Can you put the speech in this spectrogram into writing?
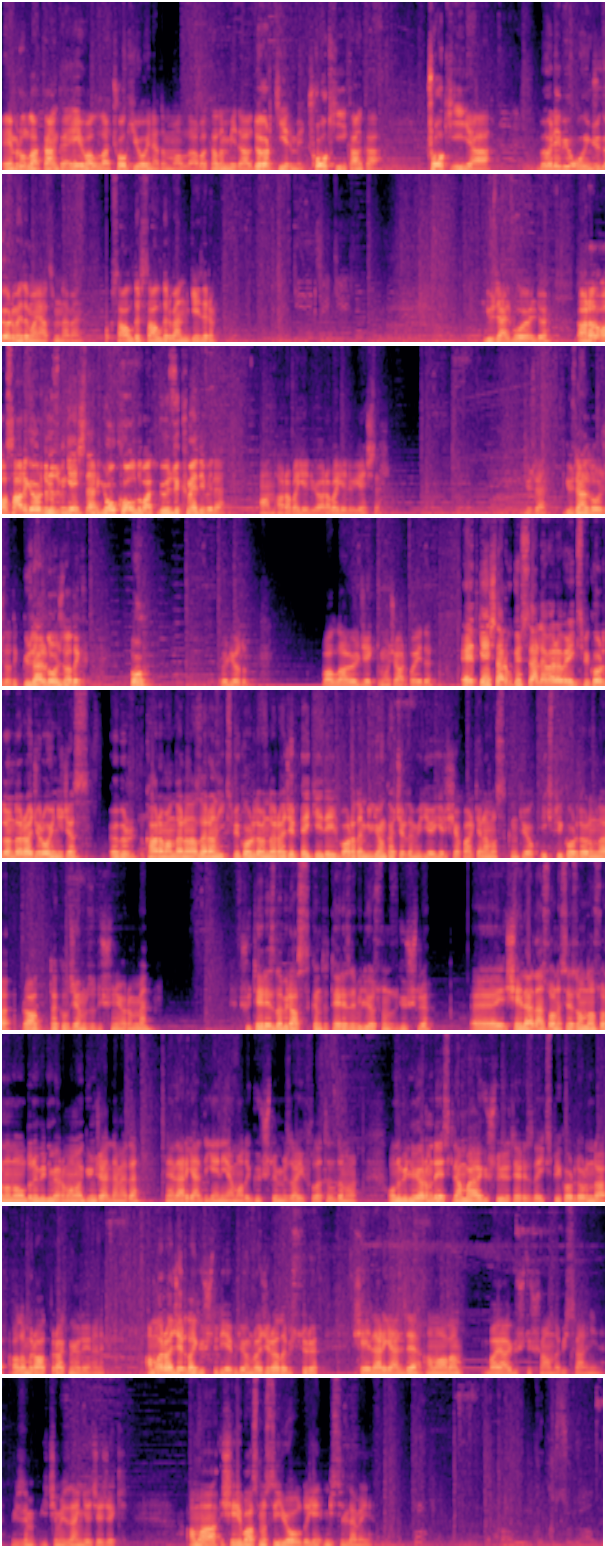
Emrullah kanka eyvallah çok iyi oynadım vallahi. Bakalım bir daha. 4-20 çok iyi kanka. Çok iyi ya. Böyle bir oyuncu görmedim hayatımda ben. Saldır saldır ben gelirim. Güzel bu öldü. Ara, hasarı gördünüz mü gençler? Yok oldu bak gözükmedi bile. An araba geliyor araba geliyor gençler. Güzel. Güzel dojladık. Güzel dojladık. Huh. Ölüyordum. Vallahi ölecektim o çarpaydı. Evet gençler bugün sizlerle beraber XP koridorunda Roger oynayacağız. Öbür kahramanlara nazaran XP koridorunda Roger pek iyi değil. Bu arada milyon kaçırdım videoya giriş yaparken ama sıkıntı yok. XP koridorunda rahat takılacağımızı düşünüyorum ben. Şu Terizla biraz sıkıntı. Terizla biliyorsunuz güçlü. Ee, şeylerden sonra sezondan sonra ne olduğunu bilmiyorum ama güncellemede neler geldi yeni yamadı güçlü mü zayıflatıldı mı onu bilmiyorum da eskiden bayağı güçlüydü Teriz'de XP koridorunda adamı rahat bırakmıyordu yani ama Roger da güçlü diye biliyorum Roger'a da bir sürü şeyler geldi ama adam bayağı güçlü şu anda bir saniye bizim içimizden geçecek ama şeyi basması iyi oldu misillemeyi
